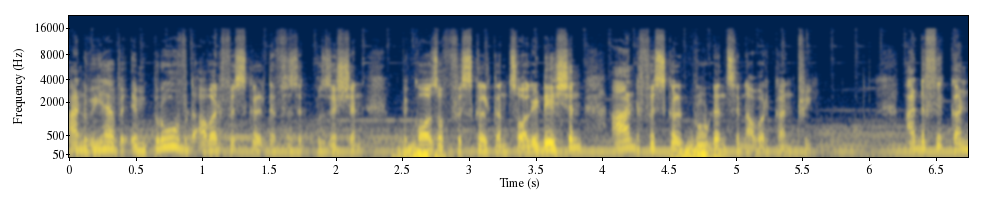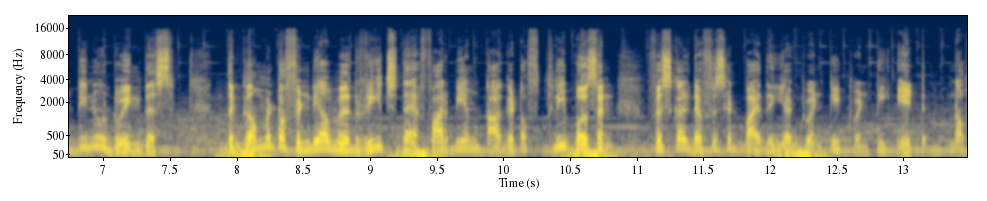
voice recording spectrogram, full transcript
and we have improved our fiscal deficit position because of fiscal consolidation and fiscal prudence in our country. And if we continue doing this, the government of India will reach the FRBM target of 3% fiscal deficit by the year 2028. Now,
